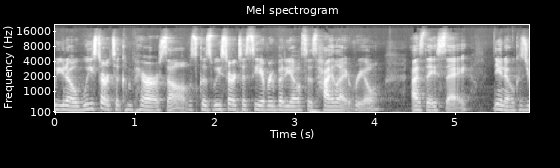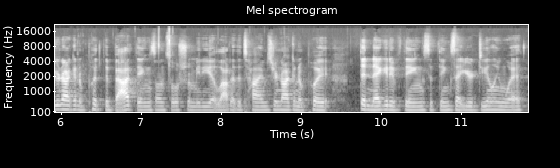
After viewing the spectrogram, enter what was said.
you know, we start to compare ourselves because we start to see everybody else's highlight reel, as they say. You know, because you're not going to put the bad things on social media a lot of the times. You're not going to put the negative things, the things that you're dealing with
